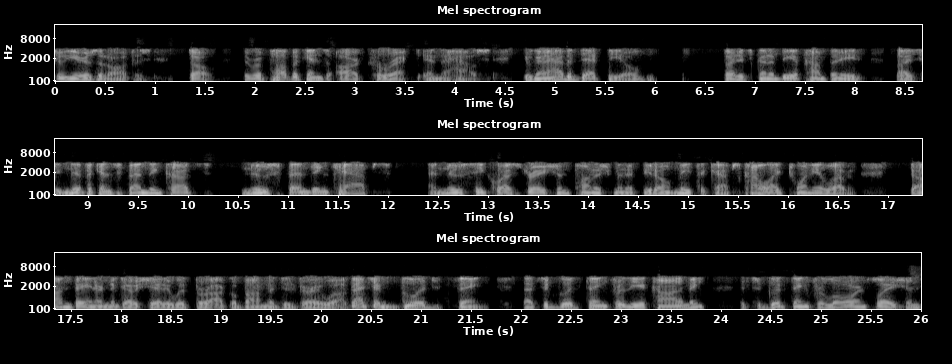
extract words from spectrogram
two years in office. So the Republicans are correct in the House. You're going to have a debt deal, but it's going to be accompanied by significant spending cuts, new spending caps, and new sequestration punishment if you don't meet the caps. Kind of like 2011. John Boehner negotiated with Barack Obama, did very well. That's a good thing. That's a good thing for the economy. It's a good thing for lower inflation,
